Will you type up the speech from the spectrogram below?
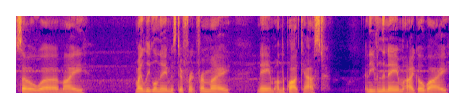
So uh, my my legal name is different from my name on the podcast, and even the name I go by.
